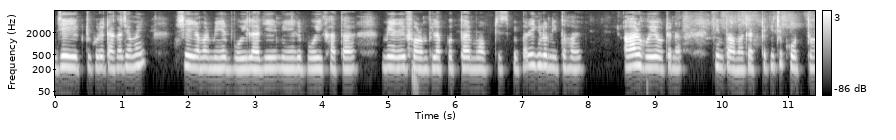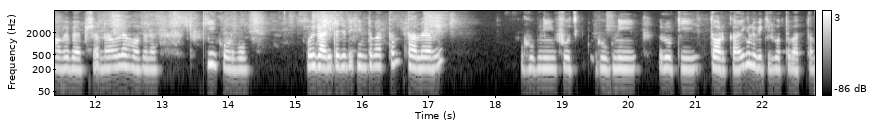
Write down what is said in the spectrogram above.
যেই একটু করে টাকা জমাই সেই আমার মেয়ের বই লাগে মেয়ের বই খাতা, মেয়ের ফর্ম ফিল আপ করতে হয় মক টেস্ট পেপার এগুলো নিতে হয়। আর হয়ে ওঠে না। কিন্তু আমাকে একটা কিছু করতে হবে, ব্যবসা না হলে হবে না। তো কী করব? ওই গাড়িটা যদি কিনতে পারতাম, তাহলে আমি ঘুগনি, ফুচ, ঘুগনি, রুটি তড়কা এগুলো বিক্রি করতে পারতাম।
